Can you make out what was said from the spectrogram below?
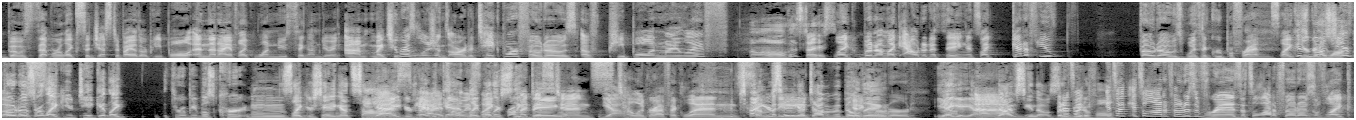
both that were like suggested by other people, and then I have like one new thing I'm doing. Um, my two resolutions are to take more photos of people in my life. Oh, that's nice. Like when I'm like out at a thing, it's like get a few photos with a group of friends. Like Because you're gonna most of want your photos are like you take it like through people's curtains, like you're standing outside, Yes, you're trying yeah, to get always, like, while they're from sleeping. a distance, yeah, telegraphic lens. you're standing on top of a building. murdered. Yeah, yeah, yeah. No, Um, I've seen those. But They're it's beautiful. Like, it's like it's a lot of photos of Riz. It's a lot of photos of like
